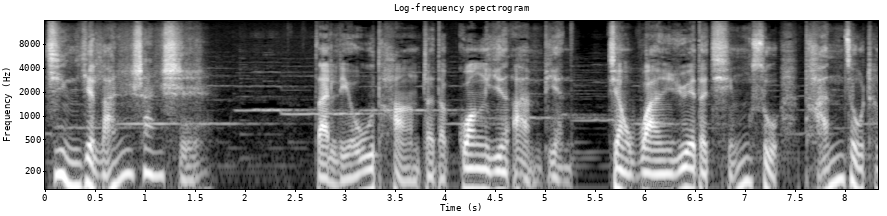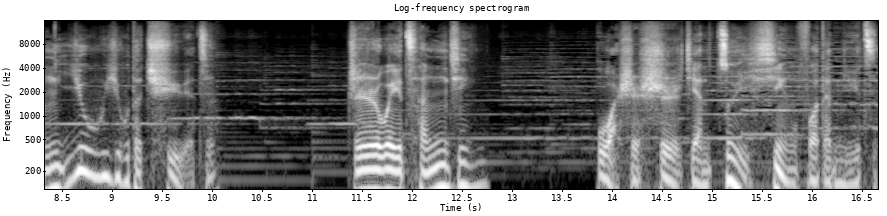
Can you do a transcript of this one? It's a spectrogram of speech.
静夜阑珊时，在流淌着的光阴岸边。将婉约的情愫弹奏成悠悠的曲子，只为曾经，我是世间最幸福的女子。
